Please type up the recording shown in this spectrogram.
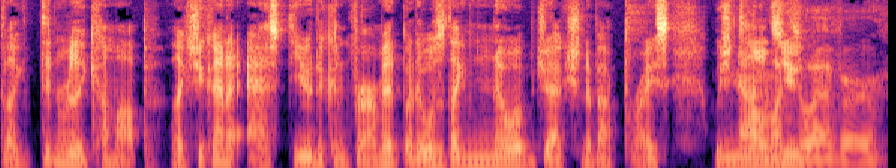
like didn't really come up. Like she kind of asked you to confirm it, but it was like no objection about price, which none tells you whatsoever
